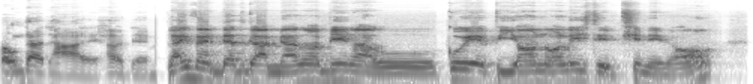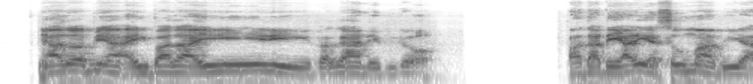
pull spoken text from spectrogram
သုံးသက်ထားတယ်ဟုတ်တယ် life and death ကအများဆုံးအပြင်ကဟိုကိုယ့်ရဲ့ beyond knowledge တွေဖြစ်နေတော့ များသောအပြင်အဲဒီဘာသာရေးတွေဘက်ကနေပြီးတော့ဘာသာတရားတွေကဆုံးမပြီးတာ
